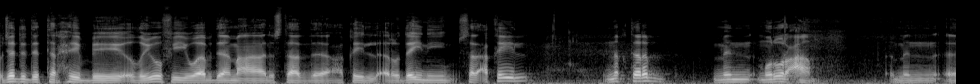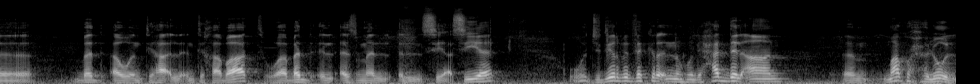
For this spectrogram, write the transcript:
أجدد الترحيب بضيوفي وأبدأ مع الأستاذ عقيل الرديني. أستاذ عقيل نقترب من مرور عام من آه، بدء أو انتهاء الانتخابات وبدء الأزمة السياسية. والجدير بالذكر أنه لحد الآن ماكو حلول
